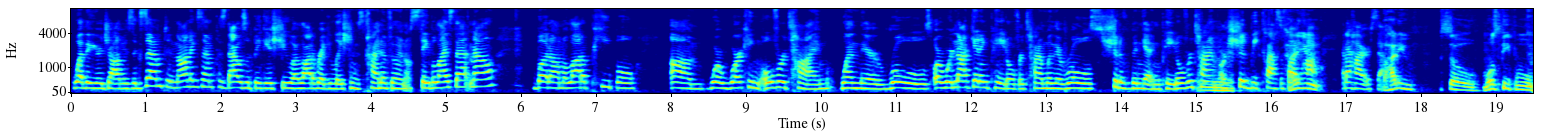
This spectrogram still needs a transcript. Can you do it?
whether your job is exempt and non-exempt because that was a big issue. A lot of regulation has kind of you know stabilized that now. But um a lot of people um were working overtime when their roles or were not getting paid overtime when their roles should have been getting paid overtime or should be classified you- at a higher salary how do you? So most people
